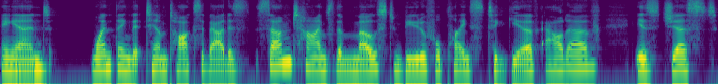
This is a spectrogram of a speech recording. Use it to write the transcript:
And one thing that Tim talks about is sometimes the most beautiful place to give out of is just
